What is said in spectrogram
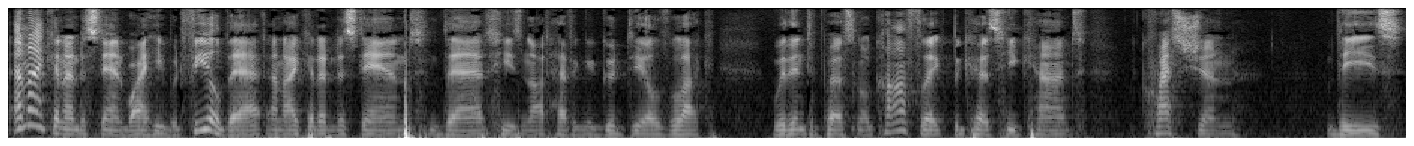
And I can understand why he would feel that, and I can understand that he's not having a good deal of luck with interpersonal conflict because he can't question these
